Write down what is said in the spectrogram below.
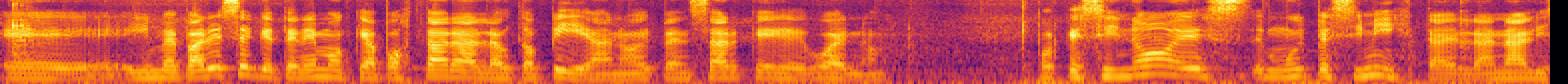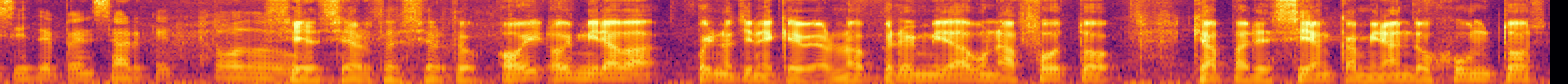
Eh, y me parece que tenemos que apostar a la utopía, ¿no? Y pensar que, bueno, porque si no es muy pesimista el análisis de pensar que todo... Sí, es cierto, es cierto. Hoy, hoy miraba, hoy no tiene que ver, ¿no? Pero hoy miraba una foto que aparecían caminando juntos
